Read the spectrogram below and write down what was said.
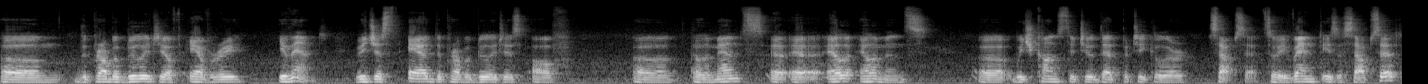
um, the probability of every event. We just add the probabilities of uh, elements, uh, uh, ele elements uh, which constitute that particular subset. So event is a subset,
